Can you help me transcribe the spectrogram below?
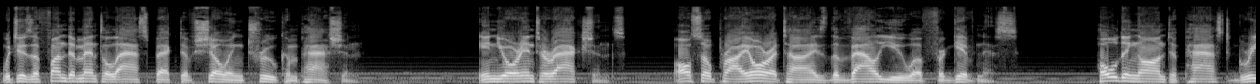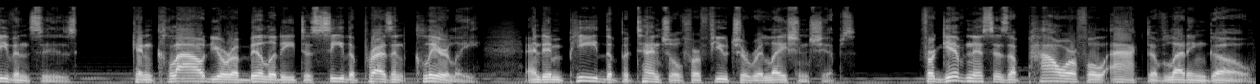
which is a fundamental aspect of showing true compassion. In your interactions, also prioritize the value of forgiveness. Holding on to past grievances can cloud your ability to see the present clearly and impede the potential for future relationships. Forgiveness is a powerful act of letting go.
